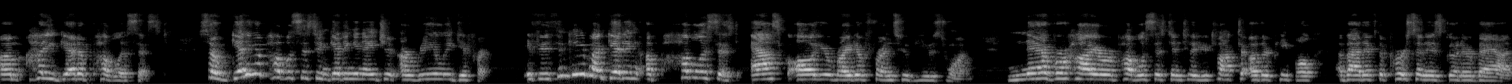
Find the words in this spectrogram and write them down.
um, how do you get a publicist? So getting a publicist and getting an agent are really different. If you're thinking about getting a publicist, ask all your writer friends who've used one Never hire a publicist until you talk to other people about if the person is good or bad.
